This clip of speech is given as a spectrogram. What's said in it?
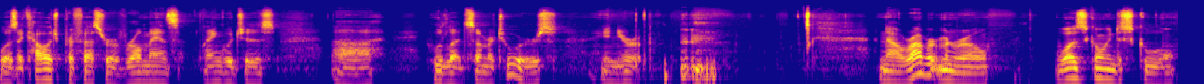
was a college professor of Romance languages uh, who led summer tours in Europe. now, Robert Monroe was going to school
